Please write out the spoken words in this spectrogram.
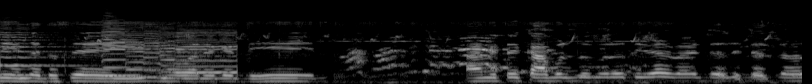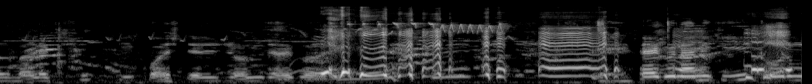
দিন যাইতেছে দিন। আমি তো কাপড় চোপড় দিয়ে বাড়িতে চল বলে কি কষ্টের সংসার করি। এখন আমি কি করব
